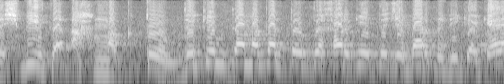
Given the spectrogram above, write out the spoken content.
تشبيه ته احمق توب د کوم کما کل توب د خر کې ته چې برد دي ککه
